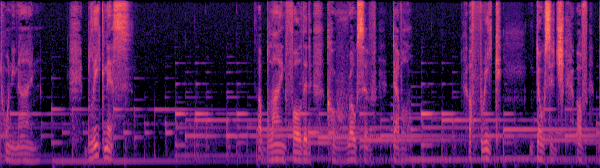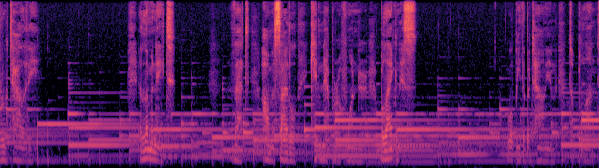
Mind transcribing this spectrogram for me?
Twenty-nine. Bleakness a blindfolded, corrosive devil, a freak dosage of brutality. Eliminate that homicidal kidnapper of wonder. Blankness will be the battalion to blunt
